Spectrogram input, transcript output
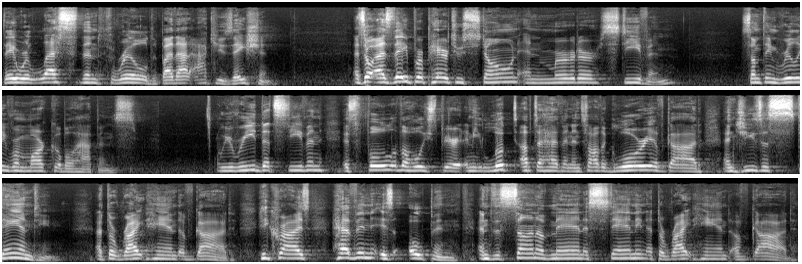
they were less than thrilled by that accusation. And so, as they prepare to stone and murder Stephen, something really remarkable happens we read that Stephen is full of the Holy Spirit and he looked up to heaven and saw the glory of God and Jesus standing at the right hand of God. He cries, Heaven is open, and the Son of Man is standing at the right hand of God.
